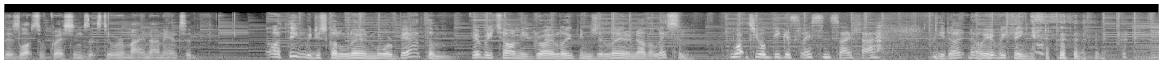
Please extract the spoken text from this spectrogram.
there's lots of questions that still remain unanswered. I think we just got to learn more about them. Every time you grow lupins you learn another lesson. What's your biggest lesson so far? You don't know everything.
